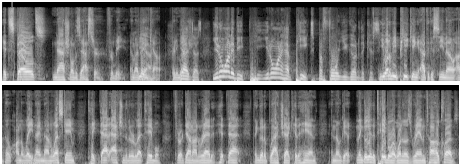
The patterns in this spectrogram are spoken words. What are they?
It spells national disaster for me and my bank account, pretty much. Yeah, it does. You don't want to be. pe- You don't want to have peaked before you go to the casino. You want to be peaking at the casino at the, on the late night Mountain West game. Take that action to the roulette table, throw it down on red, hit that, then go to blackjack, hit a hand, and they'll get and then go get a table at one of those random Tahoe clubs.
